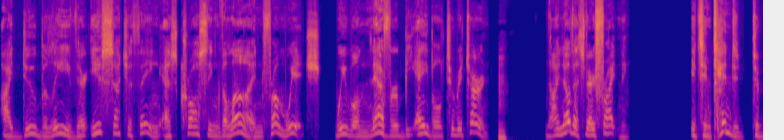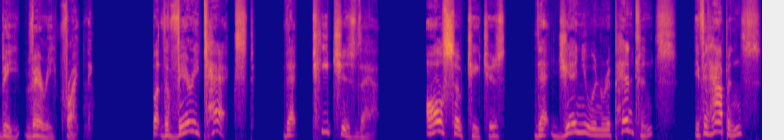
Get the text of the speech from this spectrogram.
I do believe there is such a thing as crossing the line from which we will never be able to return. Mm. Now, I know that's very frightening. It's intended to be very frightening. But the very text that teaches that also teaches that genuine repentance, if it happens,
